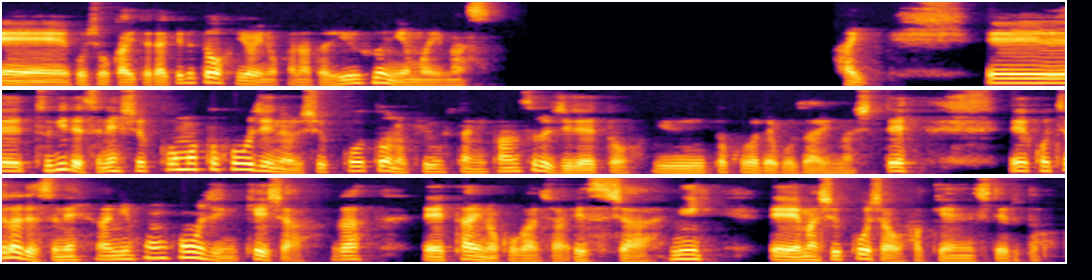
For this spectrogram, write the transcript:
えご紹介いただけると良いのかなというふうに思います。はい。えー、次ですね、出向元法人による出向等の給付負担に関する事例というところでございまして、えー、こちらですね、日本法人 K 社が、えー、タイの子会社 S 社に、えーま、出向者を派遣していると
